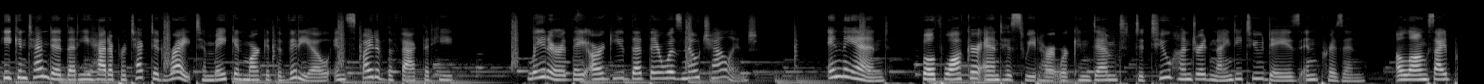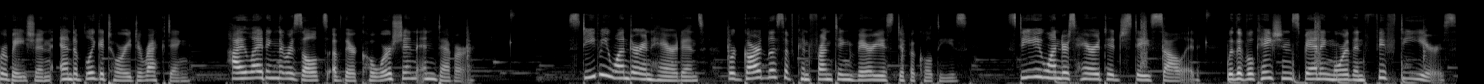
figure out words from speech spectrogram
He contended that he had a protected right to make and market the video in spite of the fact that he. Later, they argued that there was no challenge. In the end, both Walker and his sweetheart were condemned to 292 days in prison, alongside probation and obligatory directing, highlighting the results of their coercion endeavor. Stevie Wonder inheritance, regardless of confronting various difficulties, Stevie Wonder's heritage stays solid, with a vocation spanning more than 50 years.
